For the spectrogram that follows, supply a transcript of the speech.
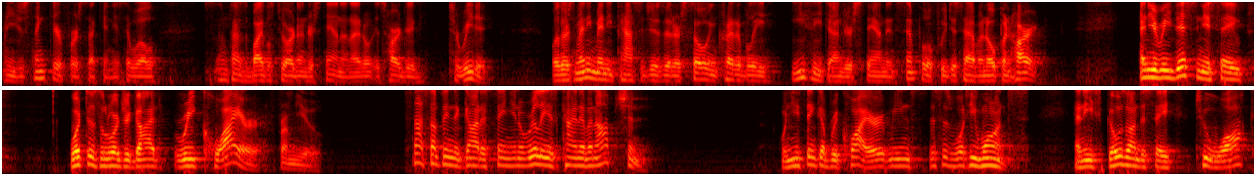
And you just think there for a second. You say, well, sometimes the Bible's too hard to understand, and I don't, it's hard to, to read it. Well, there's many, many passages that are so incredibly easy to understand and simple if we just have an open heart. And you read this and you say, what does the Lord your God require from you? It's not something that God is saying, you know, really is kind of an option. When you think of require, it means this is what he wants. And he goes on to say, to walk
